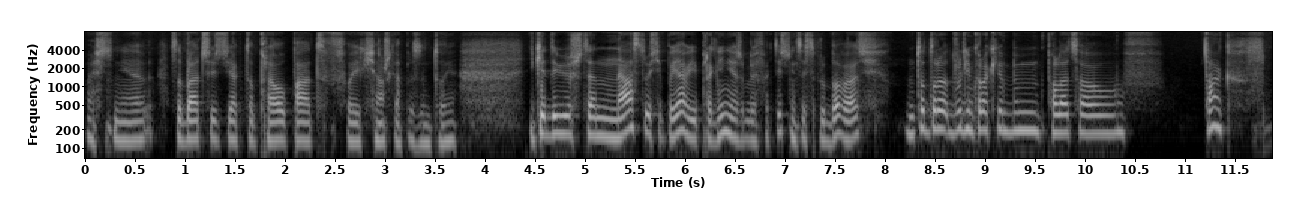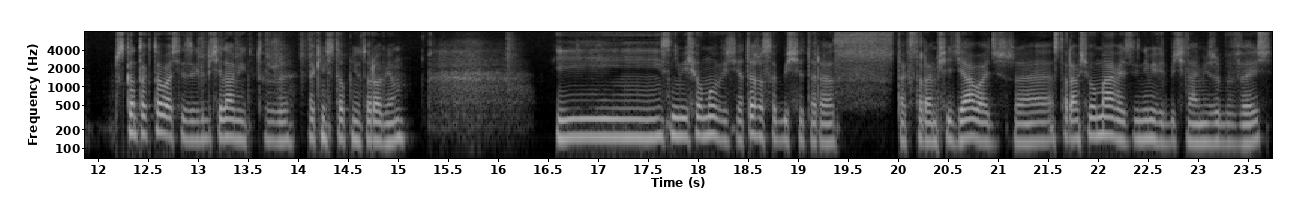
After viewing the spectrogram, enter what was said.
właśnie zobaczyć, jak to Prabhupada w swoich książkach prezentuje. I kiedy już ten nastrój się pojawi, pragnienie, żeby faktycznie coś spróbować, no to drugim krokiem bym polecał tak, skontaktować się z wielbicielami, którzy w jakimś stopniu to robią i z nimi się umówić. Ja też osobiście teraz tak staram się działać, że staram się umawiać z innymi wielbicielami, żeby wyjść,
